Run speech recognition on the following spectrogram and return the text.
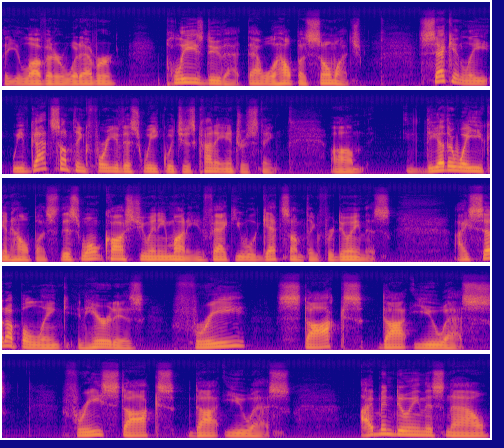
that you love it or whatever. Please do that. That will help us so much. Secondly, we've got something for you this week, which is kind of interesting. Um, the other way you can help us, this won't cost you any money. In fact, you will get something for doing this. I set up a link, and here it is freestocks.us. Freestocks.us. I've been doing this now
